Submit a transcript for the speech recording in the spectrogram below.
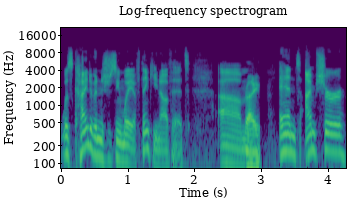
was kind of an interesting way of thinking of it. Um, Right. And I'm sure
